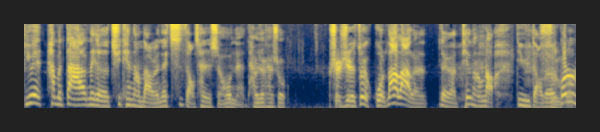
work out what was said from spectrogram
因为他们大家那个去天堂岛的人在吃早餐的时候呢，他们就开始说。是是最火辣辣的那个天堂岛、地狱岛的观众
